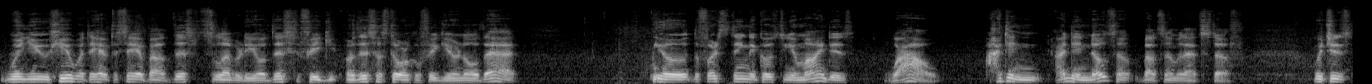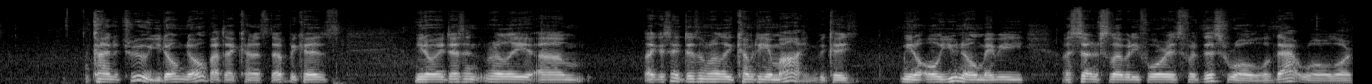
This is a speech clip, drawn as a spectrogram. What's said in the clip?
when you hear what they have to say about this celebrity or this figure or this historical figure and all that you know the first thing that goes to your mind is wow i didn't i didn't know some about some of that stuff. Which is kind of true you don't know about that kind of stuff because you know it doesn't really um like i said it doesn't really come to your mind because you know all you know maybe a certain celebrity for is for this role or that role, or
